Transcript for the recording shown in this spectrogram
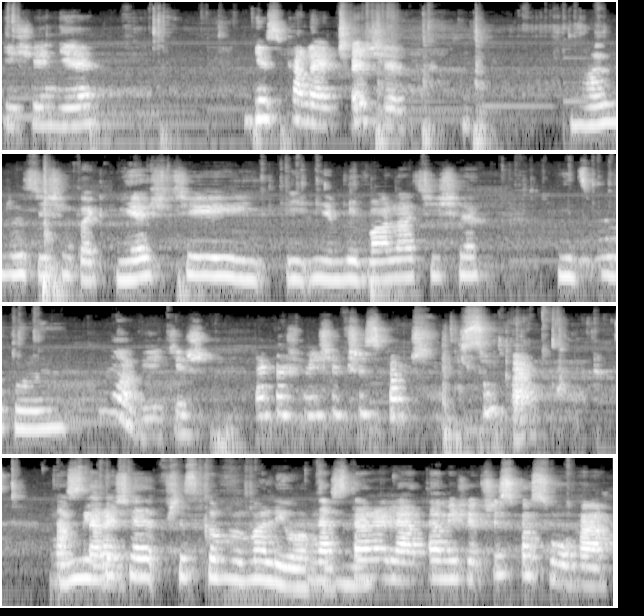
I się nie, nie skaleczę się. Ale że ci się tak mieści i, i nie wywala ci się nic w ogóle. No widzisz, jakoś mi się wszystko super. Na A mi stare, by się wszystko wywaliło. na pewnie. stare lata mi się wszystko słucha.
